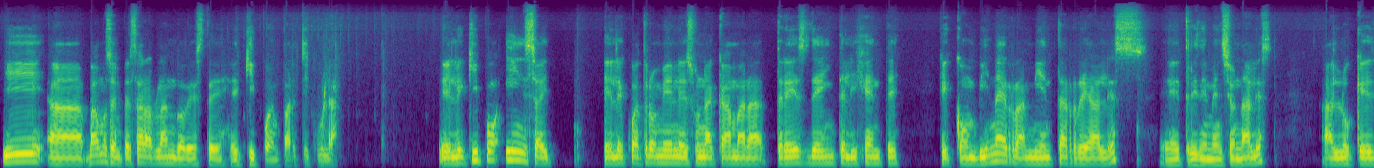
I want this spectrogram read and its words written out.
Y ah, vamos a empezar hablando de este equipo en particular. El equipo Insight L4000 es una cámara 3D inteligente que combina herramientas reales eh, tridimensionales a lo que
